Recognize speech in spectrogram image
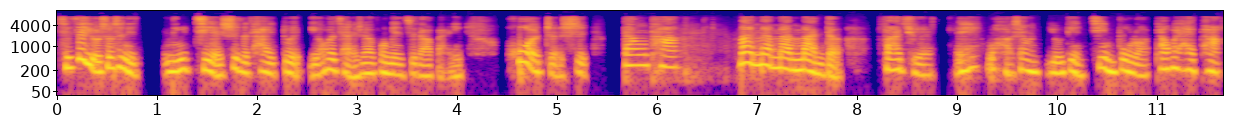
所以这有时候是你你解释的太对，也会产生负面治疗反应，或者是当他慢慢慢慢的发觉，哎，我好像有点进步了，他会害怕。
